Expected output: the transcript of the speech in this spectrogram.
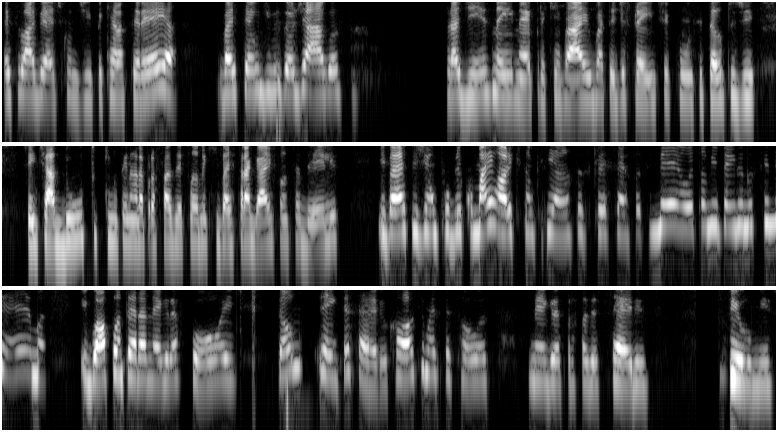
esse live action de Pequena Sereia vai ser um divisor de águas pra Disney, né? Porque vai bater de frente com esse tanto de gente adulto que não tem nada pra fazer, falando que vai estragar a infância deles. E vai atingir um público maior, que são crianças crescendo. Falando assim, meu, eu tô me vendo no cinema. Igual a Pantera Negra foi. Então, gente, é sério. Coloque mais pessoas negras pra fazer séries, filmes.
